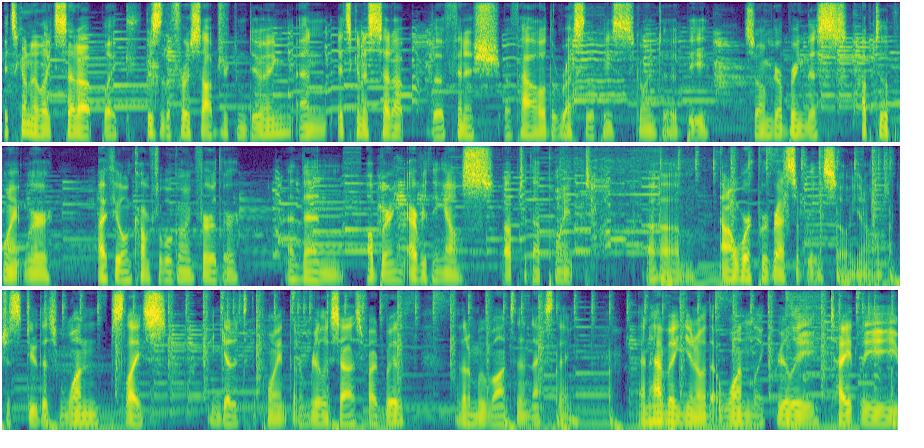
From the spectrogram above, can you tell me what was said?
it's going to like set up like this is the first object I'm doing and it's going to set up the finish of how the rest of the piece is going to be. So I'm going to bring this up to the point where I feel uncomfortable going further and then I'll bring everything else up to that point. Um, and I'll work progressively. So, you know, just do this one slice and get it to the point that I'm really satisfied with and then I'll move on to the next thing. And having, you know, that one like really tightly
